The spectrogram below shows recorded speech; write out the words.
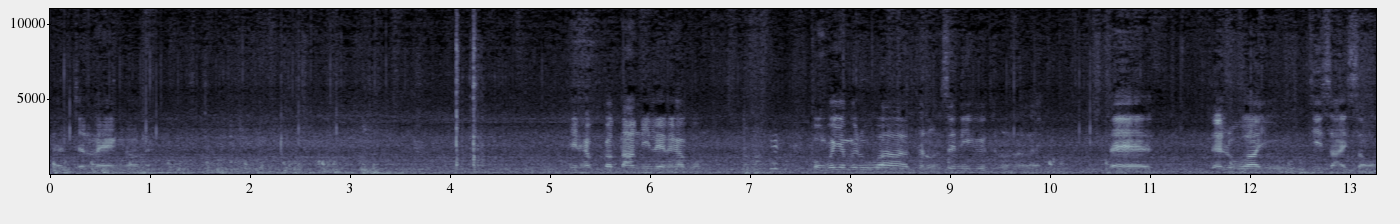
แดดจะแรงแล้วแหละ นี่ครับก็ตามนี้เลยนะครับผม ผมก็ยังไม่รู้ว่าถนนเส้นนี้คือถนนอะไร แต่แต่รู้ว่าอยู่ที่สายสอง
